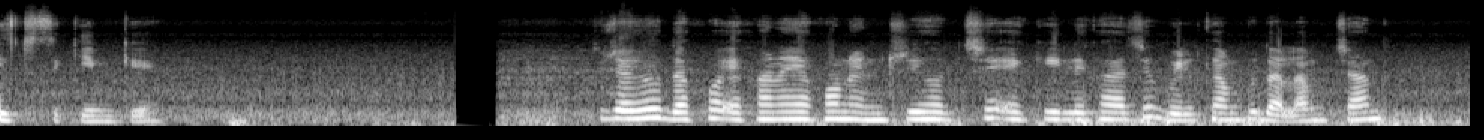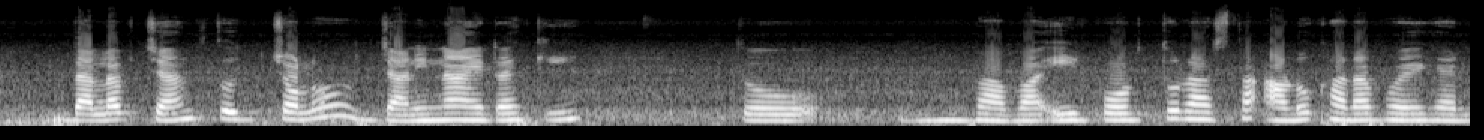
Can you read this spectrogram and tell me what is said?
ইস্ট সিকিমকে তো যাই হোক, দেখো এখানে এখন এন্ট্রি হচ্ছে, এ কি লেখা আছে? ওয়েলকাম টু দালাম চাঁদ দালাব চাঁদ। তো চলো, জানি না এটা কি। তো বাবা, এরপর তো রাস্তা আরও খারাপ হয়ে গেল।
